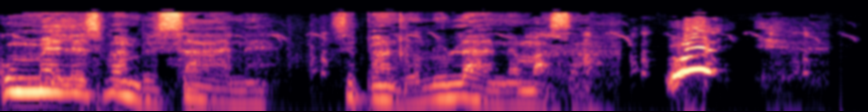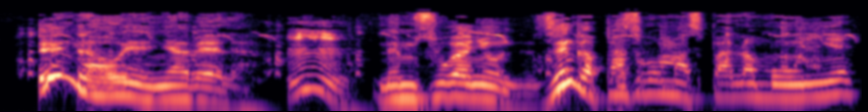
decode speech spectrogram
kumele sibambisane siphandlululane masaka indawo yenyabela Mm. nemsukanyoni zingaphasi komasipala munye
